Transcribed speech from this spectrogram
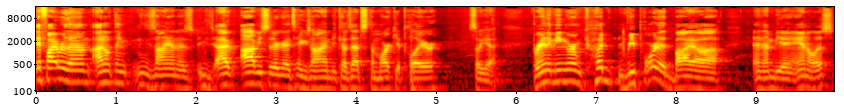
if I were them, I don't think Zion is. I, obviously, they're going to take Zion because that's the market player. So yeah, Brandon Ingram could reported by uh, an NBA analyst.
